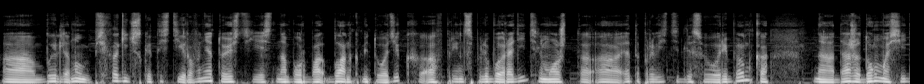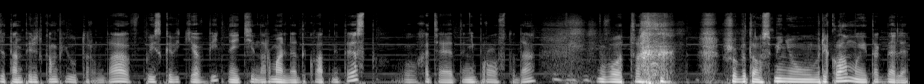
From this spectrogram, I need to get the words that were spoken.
а, были ну, психологическое тестирование, то есть есть набор бланк-методик. А, в принципе, любой родитель может это провести для своего ребенка, даже дома, сидя там перед компьютером, да, в поисковике вбить, найти нормальный адекватный тест, хотя это не просто, да, вот, чтобы там с минимумом рекламы и так далее.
